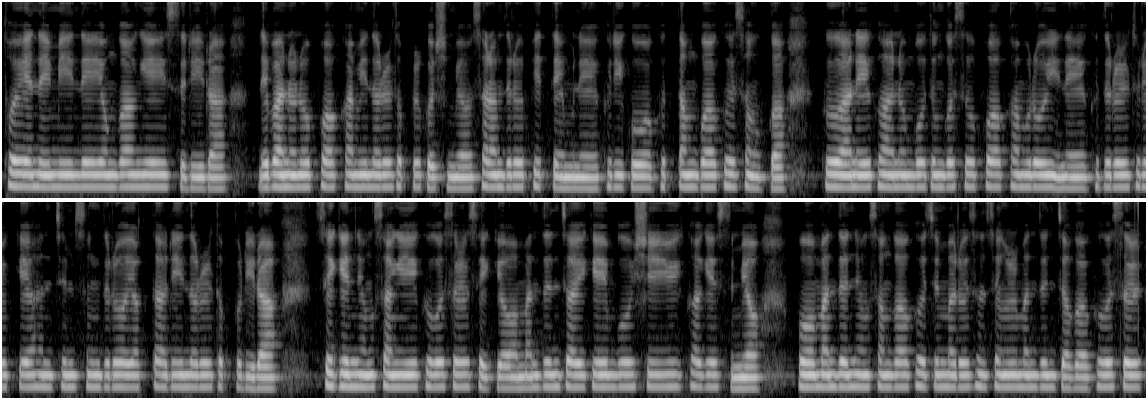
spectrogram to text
토해냄이 내 영광 위에 있으리라. 내 바늘의 포악함이 너를 덮을 것이며 사람들의 피 때문에 그리고 그 땅과 그 성읍과 그 안에 거하는 모든 것의 포악함으로 인해 그들을 두렵게 한 짐승들의 약탈이 너를 덮으리라. 새긴 형상이 그것을 새겨 만든 자에게 무엇이 유익하겠으며 보 만든 형상과 거짓말의 선생을 만든 자가 그것을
